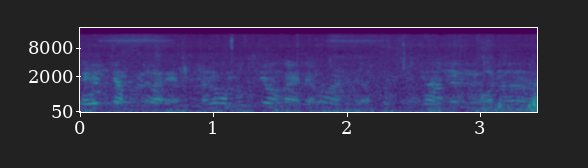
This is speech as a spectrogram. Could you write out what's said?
제일장 불가래요. 저로 북지원 가야 돼요. 북지원 어린이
